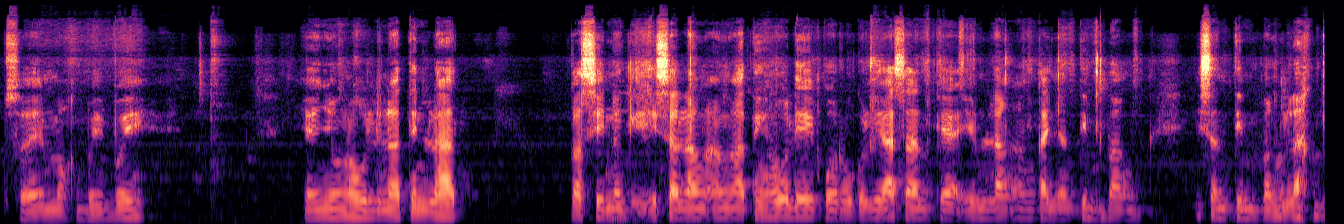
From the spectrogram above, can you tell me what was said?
So, ayan mga. Yan yung huli natin lahat. Kasi nag-iisa lang ang ating huli, puro gulyasan, kaya yun lang ang kanyang timbang. Isang timbang lang.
